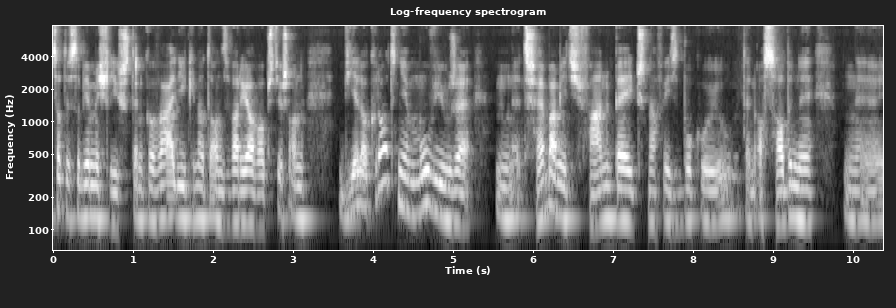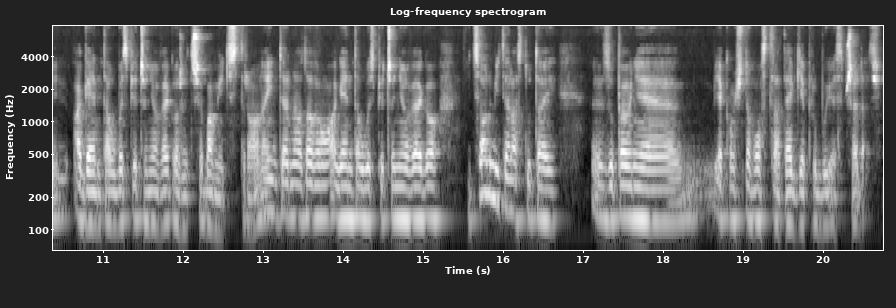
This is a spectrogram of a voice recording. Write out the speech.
co ty sobie myślisz. Ten Kowalik, no to on zwariował. Przecież on wielokrotnie mówił, że mm, trzeba mieć fanpage na Facebooku, ten osobny mm, agenta ubezpieczeniowego, że trzeba mieć stronę internetową agenta ubezpieczeniowego. I co on mi teraz tutaj y, zupełnie jakąś nową strategię próbuje sprzedać?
